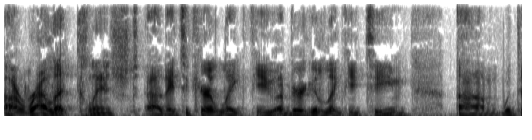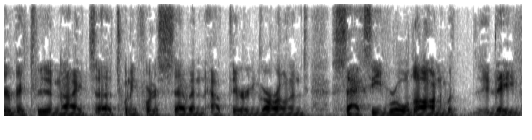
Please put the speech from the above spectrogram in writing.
Uh, Rowlett clinched; uh, they took care of Lakeview, a very good Lakeview team. Um, with their victory tonight, uh, twenty-four to seven out there in Garland. Sachse rolled on with they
